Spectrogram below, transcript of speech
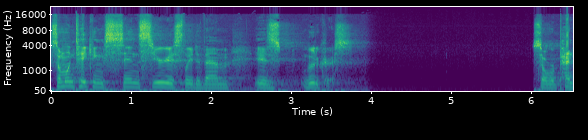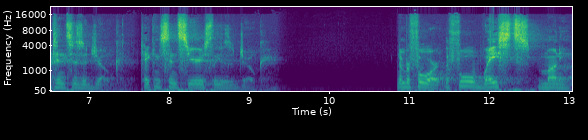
Someone taking sin seriously to them is ludicrous. So repentance is a joke. Taking sin seriously is a joke. Number four, the fool wastes money.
